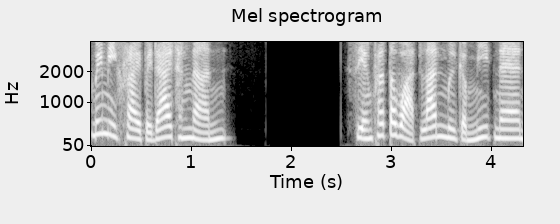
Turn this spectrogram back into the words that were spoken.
ไม่มีใครไปได้ทั้งนั้น เสียงพระตวาดลั่นมือกับมีดแน่น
